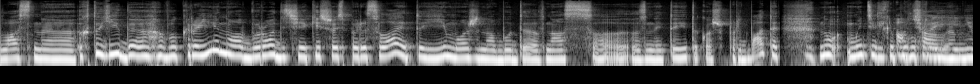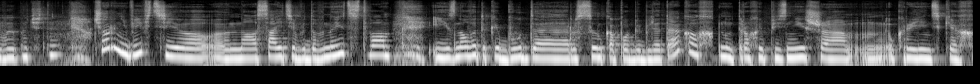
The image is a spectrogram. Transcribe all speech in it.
власне, хто їде в Україну або родичі, які щось пересилають, то її можна буде в нас знайти і також придбати. Ну, ми тільки а почали. в Україні, вибачте, чорні вівці на сайті видавництва, і знову таки буде розсилка по бібліотеках. Ну трохи пізніше українських.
